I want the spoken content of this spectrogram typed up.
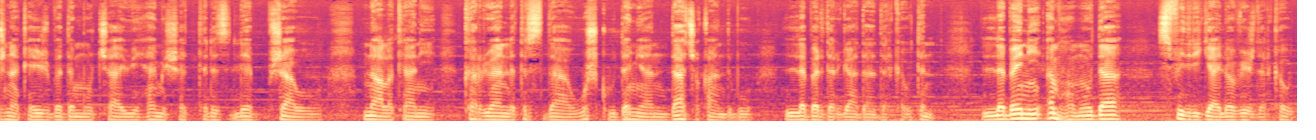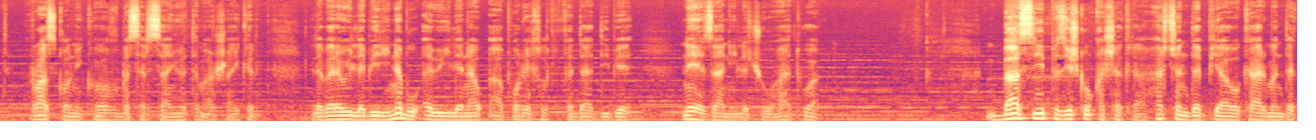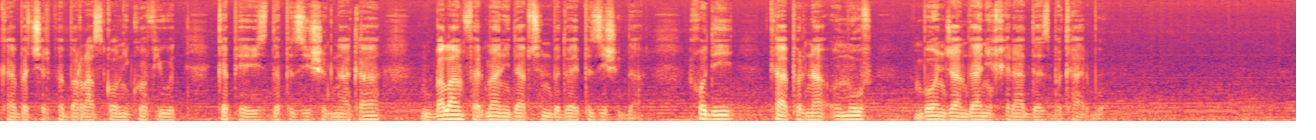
ژنەکەیش بە دەموچاوی هەمیشە ترس لێپبژاوە و مناڵەکانی کە ڕویان لە ترسدا وشک و دەمیان داچەقاندبوو لە بەر دەرگادا دەرکەوتن. لە بەینی ئەم هەموودا سفیدریگایلۆڤیش دەرکەوت. ڕاسکۆلنیکۆف بە سەرسامیەوە تەماشای کرد، لەبەرئەوەی لە بیری نەبوو ئەوی لە ناو ئاپۆرەی خەڵکەکەدا دیبێ، نەیەزانی لە کوێوە هاتووە. باسی پزیشک و قەشەکرا، هەرچەندە پیاوە کارمەندەکە بە چرپە بە ڕاسکۆلنیکۆفی وت، کە پێویست بە پزیشک ناکا بەڵام فەرمانی دا بچن بە دوای پزیشکدا خودی کاپرنا ئۆموف بۆ ئەنجامدانی خێرات دەست بەکار بوو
